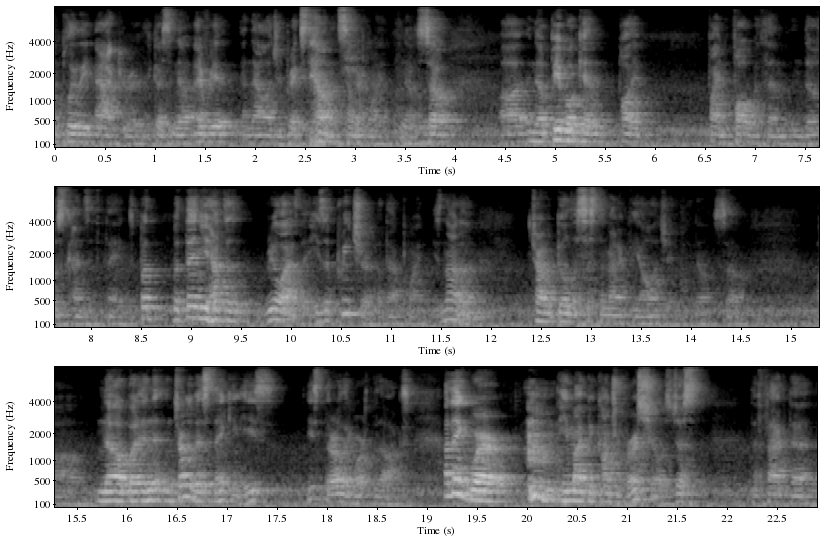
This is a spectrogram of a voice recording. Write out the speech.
completely accurate because you know every analogy breaks down at some point. You know, so uh, you know people can probably find fault with him in those kinds of things. But but then you have to realize that he's a preacher at that point. He's not a trying to build a systematic theology, you know. So um, no, but in, in terms of his thinking, he's he's thoroughly orthodox. I think where he might be controversial is just the fact that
